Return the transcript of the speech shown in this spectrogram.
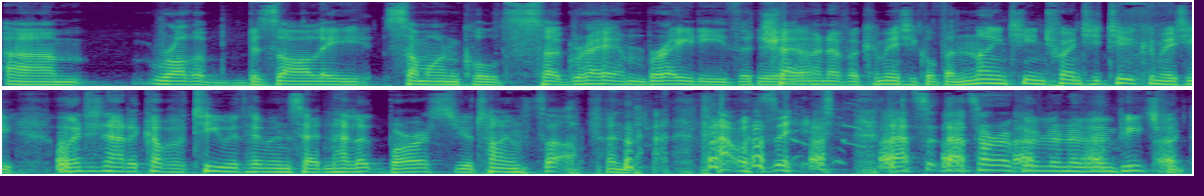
Um, rather bizarrely, someone called Sir Graham Brady, the chairman yeah. of a committee called the 1922 Committee, went and had a cup of tea with him and said, "Now look, Boris, your time's up," and that, that was it. That's that's our equivalent of impeachment.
